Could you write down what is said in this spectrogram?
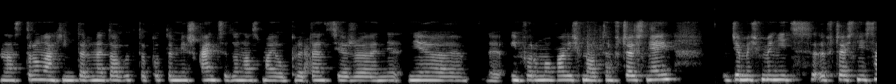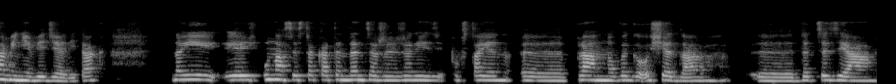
na stronach internetowych, to potem mieszkańcy do nas mają pretensje, że nie, nie informowaliśmy o tym wcześniej, gdzie myśmy nic wcześniej sami nie wiedzieli, tak? No i u nas jest taka tendencja, że jeżeli powstaje y, plan nowego osiedla, y, decyzja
